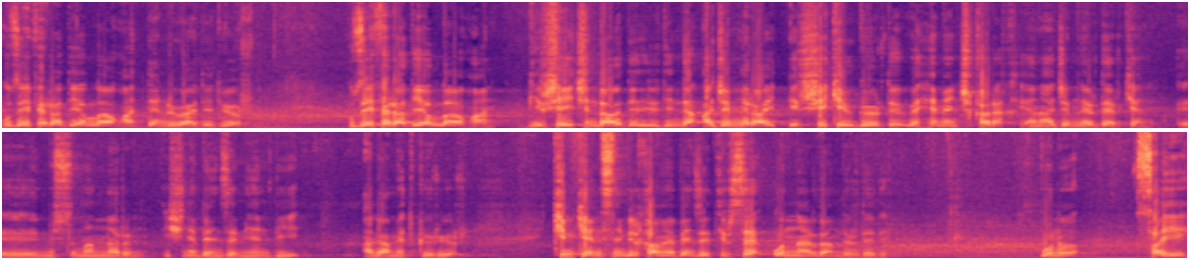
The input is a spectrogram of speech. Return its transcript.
Huzeyfe radıyallahu anh'ten rivayet ediyor. Huzeyfe radıyallahu anh bir şey için davet edildiğinde Acemlere ait bir şekil gördü ve hemen çıkarak, yani Acemler derken e, Müslümanların işine benzemeyen bir alamet görüyor. Kim kendisini bir kavme benzetirse onlardandır dedi. Bunu sahih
